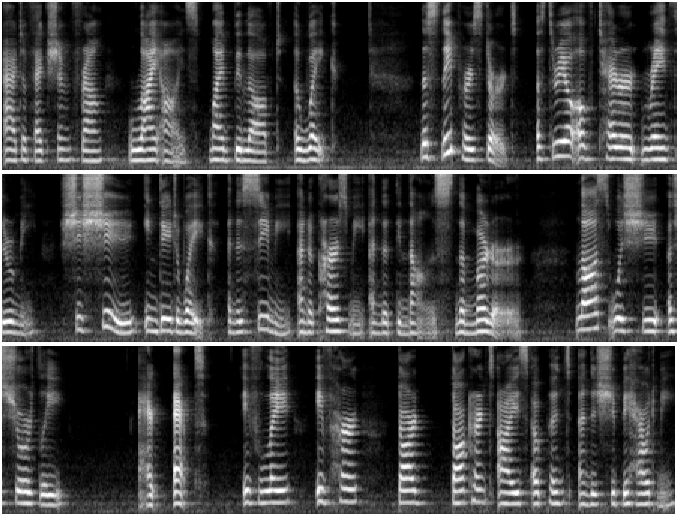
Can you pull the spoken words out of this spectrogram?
at affection from thine eyes, my beloved, awake. The sleeper stirred. A thrill of terror ran through me. She should indeed wake and see me and curse me and denounce the murderer. Thus would she assuredly act if, lay if her dark darkened eyes opened and she beheld me.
